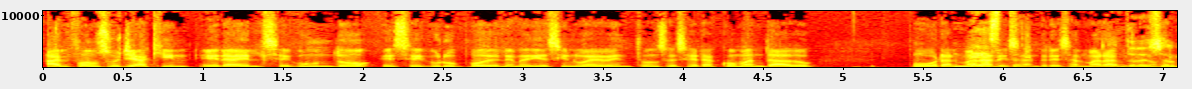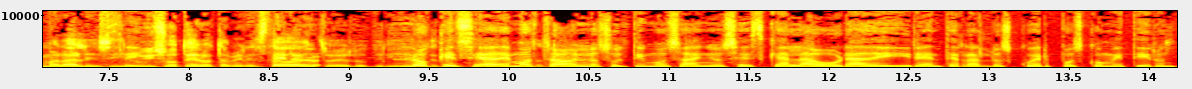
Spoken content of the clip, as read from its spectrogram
Alfonso Yaquin era el segundo, ese grupo del M-19 entonces era comandado por Almarales, Néstor. Andrés Almarales. Andrés ¿no? Almarales y Sí. Luis Otero también estaba Pero dentro de los dirigentes. Lo que se ha demostrado en los últimos años es que a la hora de ir a enterrar los cuerpos cometieron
